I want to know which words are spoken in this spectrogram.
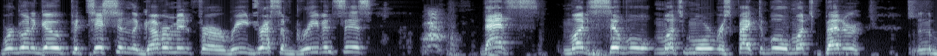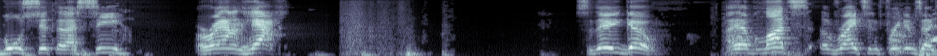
we're going to go petition the government for redress of grievances, that's much civil, much more respectable, much better than the bullshit that I see around here. So there you go. I have lots of rights and freedoms as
